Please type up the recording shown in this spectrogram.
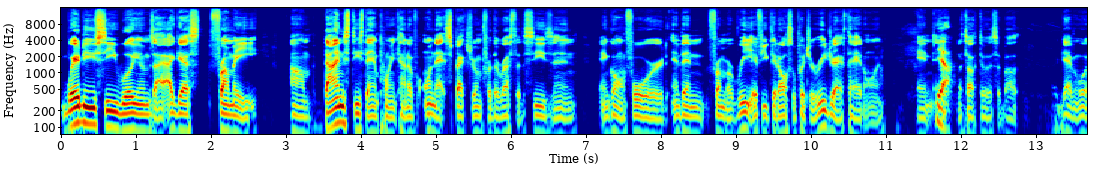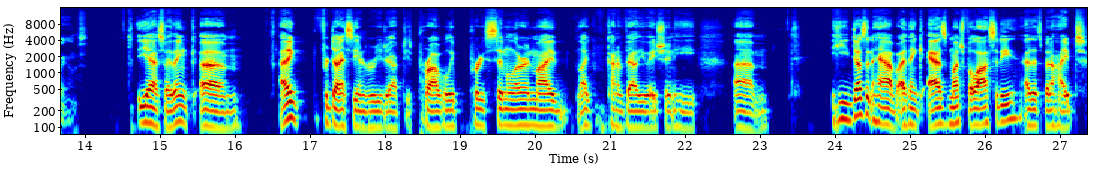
where do you see Williams? I, I guess from a um, dynasty standpoint, kind of on that spectrum for the rest of the season and going forward. And then from a re, if you could also put your redraft hat on, and, and yeah, talk to us about Gavin Williams. Yeah, so I think um, I think for Dynasty and redraft, he's probably pretty similar in my like kind of valuation. He um he doesn't have, I think, as much velocity as it's been hyped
